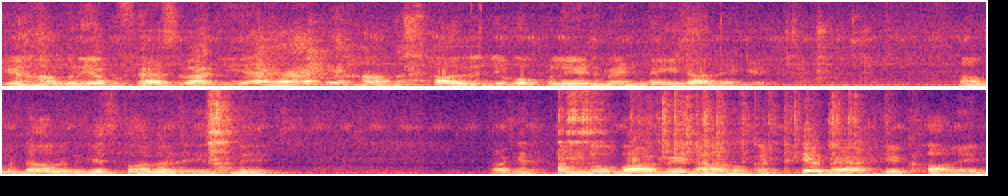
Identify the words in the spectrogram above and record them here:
कि हमने अब फैसला किया है कि हम सालन जो वो प्लेट में नहीं डालेंगे। हम डालेंगे सालन इसमें ताकि तीनों बाप बेटा हम इकट्ठे बैठ के खा लें।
